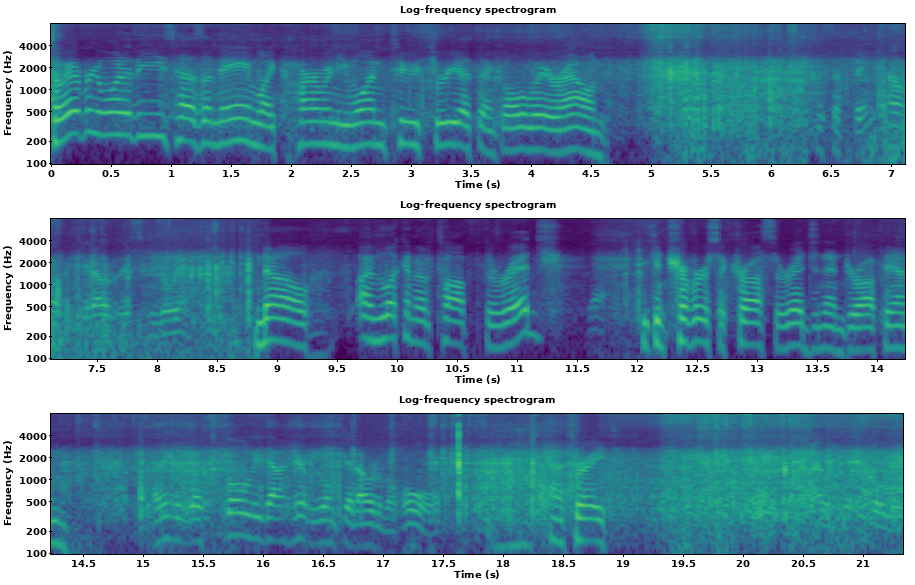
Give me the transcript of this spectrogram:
So every has a name like Harmony 1, 2, 3, I think, all the way around. just a thing. How do we get out of this? We go in. No, I'm looking up top the ridge. Yeah. You can traverse across the ridge and then drop in. I think we go slowly down here. We won't get out of the hole. That's right. I would go slowly.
